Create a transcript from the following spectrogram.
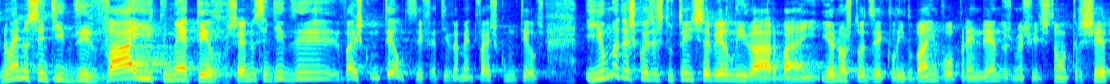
Não é no sentido de vai e comete erros, é no sentido de vais cometê-los, efetivamente vais cometê-los. E uma das coisas que tu tens de saber lidar bem, eu não estou a dizer que lido bem, vou aprendendo, os meus filhos estão a crescer,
